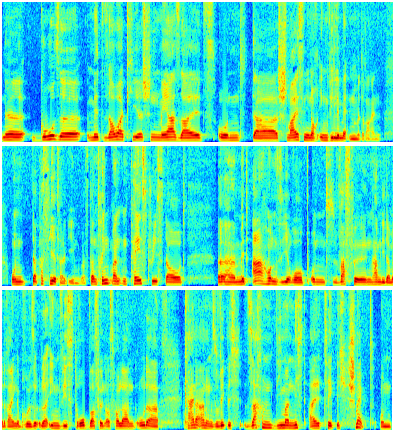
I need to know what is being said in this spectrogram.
eine Gose mit Sauerkirschen, Meersalz und da schmeißen die noch irgendwie Limetten mit rein und da passiert halt irgendwas. Dann trinkt man einen Pastry Stout äh, mit Ahornsirup und Waffeln haben die damit reingebröselt oder irgendwie Stroopwaffeln aus Holland oder keine Ahnung, so wirklich Sachen, die man nicht alltäglich schmeckt. Und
